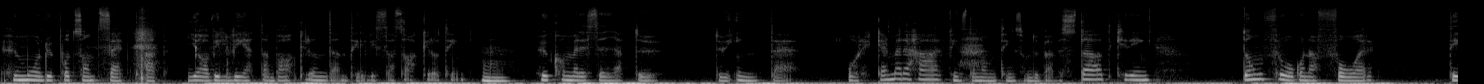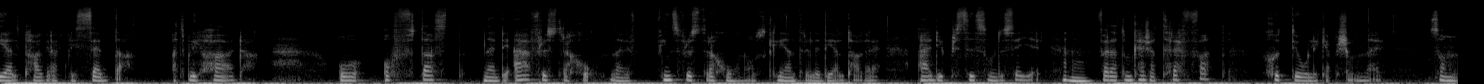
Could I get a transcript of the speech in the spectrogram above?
Hur mår du på ett sånt sätt att jag vill veta bakgrunden till vissa saker och ting? Mm. Hur kommer det sig att du, du inte orkar med det här? Finns det någonting som du behöver stöd kring? De frågorna får deltagare att bli sedda, att bli hörda. Och oftast när det är frustration, när det finns frustration hos klienter eller deltagare är det ju precis som du säger. Mm. För att de kanske har träffat 70 olika personer som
